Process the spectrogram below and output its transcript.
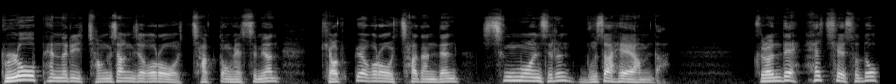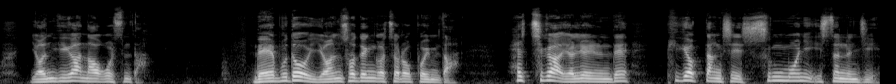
블로우 패널이 정상적으로 작동했으면 격벽으로 차단된 승무원실은 무사해야 합니다. 그런데 해치에서도 연기가 나오고 있습니다. 내부도 연소된 것으로 보입니다. 해치가 열려 있는데 피격 당시 승무원이 있었는지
